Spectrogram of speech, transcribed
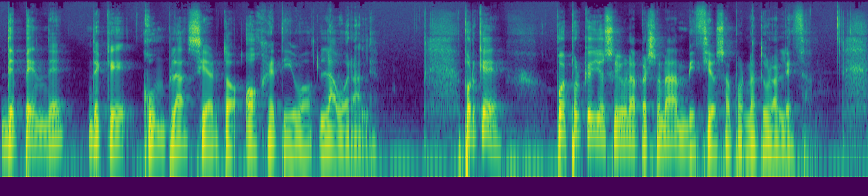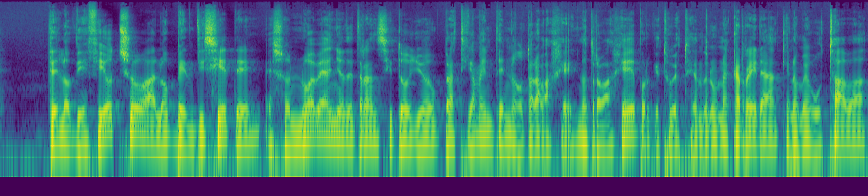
depende de que cumpla ciertos objetivos laborales. ¿Por qué? Pues porque yo soy una persona ambiciosa por naturaleza de los 18 a los 27, esos nueve años de tránsito, yo prácticamente no trabajé. No trabajé porque estuve estudiando en una carrera que no me gustaba,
